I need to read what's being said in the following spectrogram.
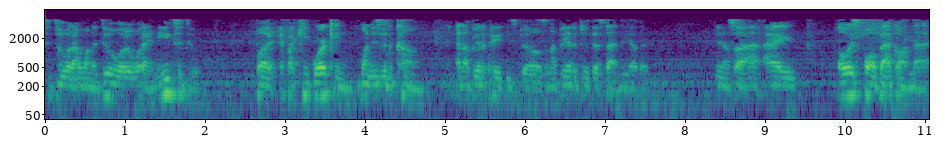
to do what I want to do or what I need to do. But if I keep working, money's gonna come, and I'll be able to pay these bills, and I'll be able to do this, that, and the other. You know, so I, I always fall back on that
